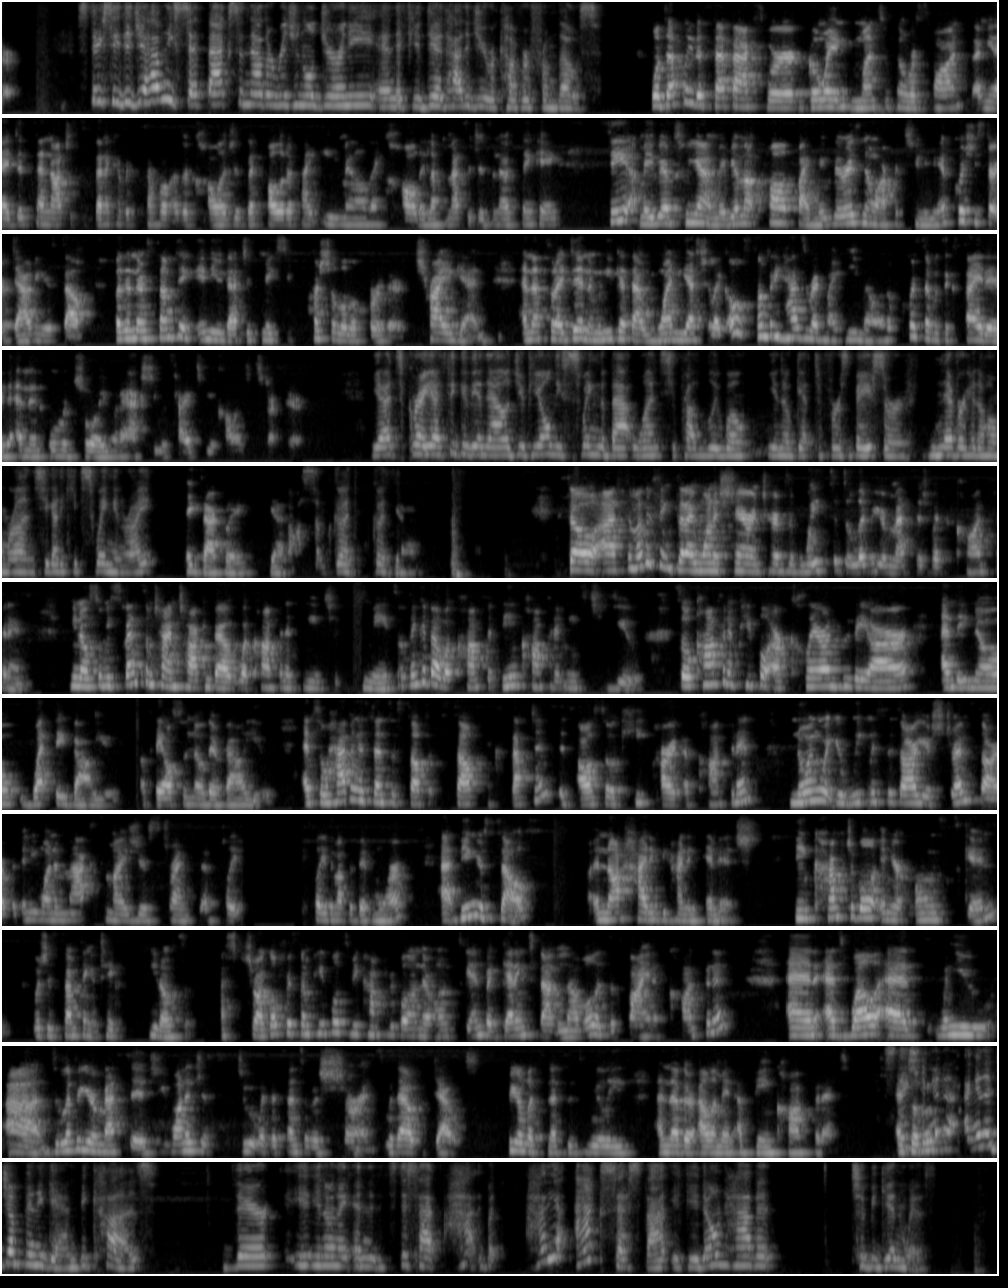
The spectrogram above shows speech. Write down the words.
Stacey did you have any setbacks in that original journey? And if you did how did you recover from those? Well, definitely the setbacks were going months with no response. I mean, I did send not just to Seneca, but several other colleges. I followed up by email, I called, I left messages, and I was thinking, see, maybe I'm too young, maybe I'm not qualified, maybe there is no opportunity. Of course, you start doubting yourself, but then there's something in you that just makes you push a little further, try again. And that's what I did. And when you get that one yes, you're like, oh, somebody has read my email. And of course, I was excited and then overjoyed when I actually was hired to be a college instructor. Yeah, it's great. I think of the analogy if you only swing the bat once, you probably won't, you know, get to first base or never hit a home run. So you got to keep swinging, right? Exactly. Yeah. Awesome. Good. Good. Yeah. So, uh, some other things that I want to share in terms of ways to deliver your message with confidence. You know, so we spent some time talking about what confidence means to, to me. So think about what confident being confident means to you. So confident people are clear on who they are and they know what they value. They also know their value. And so having a sense of self self acceptance is also a key part of confidence. Knowing what your weaknesses are, your strengths are, but then you want to maximize your strengths and play play them up a bit more. At being yourself and not hiding behind an image. Being comfortable in your own skin, which is something it takes, you know, a struggle for some people to be comfortable in their own skin, but getting to that level is a sign of confidence. And as well as when you uh, deliver your message, you want to just do it with a sense of assurance without doubt. Fearlessness is really another element of being confident. Stacey, so those- I'm, gonna, I'm gonna jump in again because there, you know, and, I, and it's just that, but how do you access that if you don't have it to begin with?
